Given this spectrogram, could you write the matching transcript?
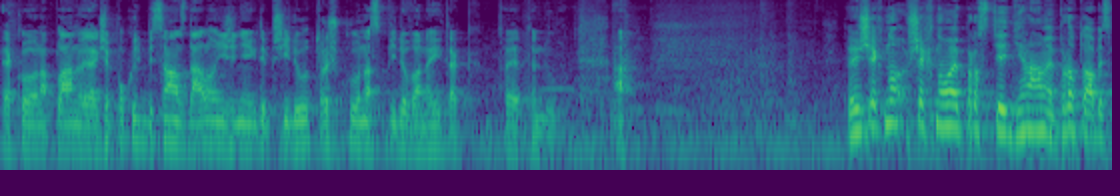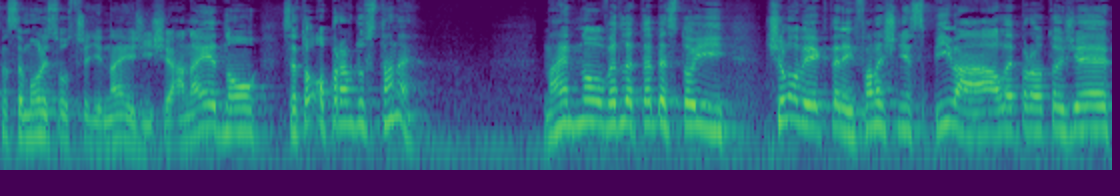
jako naplánuje. Takže pokud by se vám zdálo, že někdy přijdu trošku naspídovaný, tak to je ten důvod. A, Takže všechno, všechno je prostě děláme proto, aby jsme se mohli soustředit na Ježíše. A najednou se to opravdu stane. Najednou vedle tebe stojí člověk, který falešně zpívá, ale protože,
